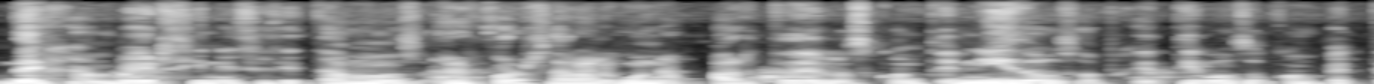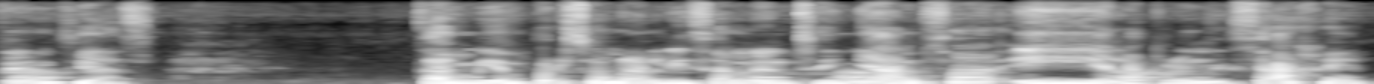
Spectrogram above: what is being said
dejan ver si necesitamos reforzar alguna parte de los contenidos, objetivos o competencias, también personalizan la enseñanza y el aprendizaje,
